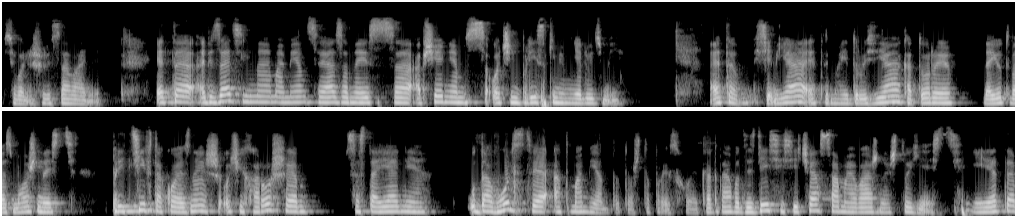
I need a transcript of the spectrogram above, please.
всего лишь рисование. Это обязательно момент, связанный с общением с очень близкими мне людьми. Это семья, это мои друзья, которые дают возможность прийти в такое, знаешь, очень хорошее состояние удовольствия от момента, то, что происходит. Когда вот здесь и сейчас самое важное, что есть. И это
